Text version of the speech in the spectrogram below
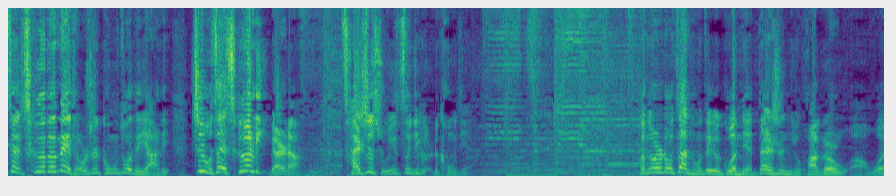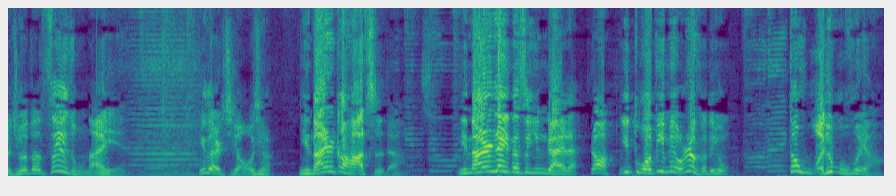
在车的那头是工作的压力，只有在车里边的才是属于自己个儿的空间。很多人都赞同这个观点，但是你花哥我，我觉得这种男人有点矫情。你男人干啥吃的？你男人累那是应该的，是吧？你躲避没有任何的用，但我就不会啊。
